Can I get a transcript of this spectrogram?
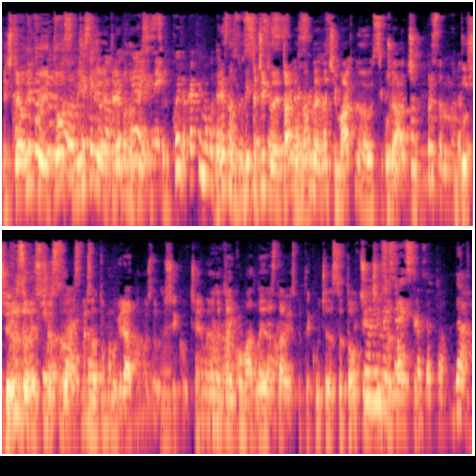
Znači, taj lik koji je to smislio koji heli napisati. koji ga, kak je mogo Ne znam, nisam čitao detalje, znam da je znači maknuo osigurač, Što to brzo biti? brzo je smrznuo, da. smrznuo tu bombu, vjerojatno možda u dušiku u čemu, i onda taj komad leda stavio ispred te kuće da se utopi Čuo, i čim ima se i sredstva za to. Da,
